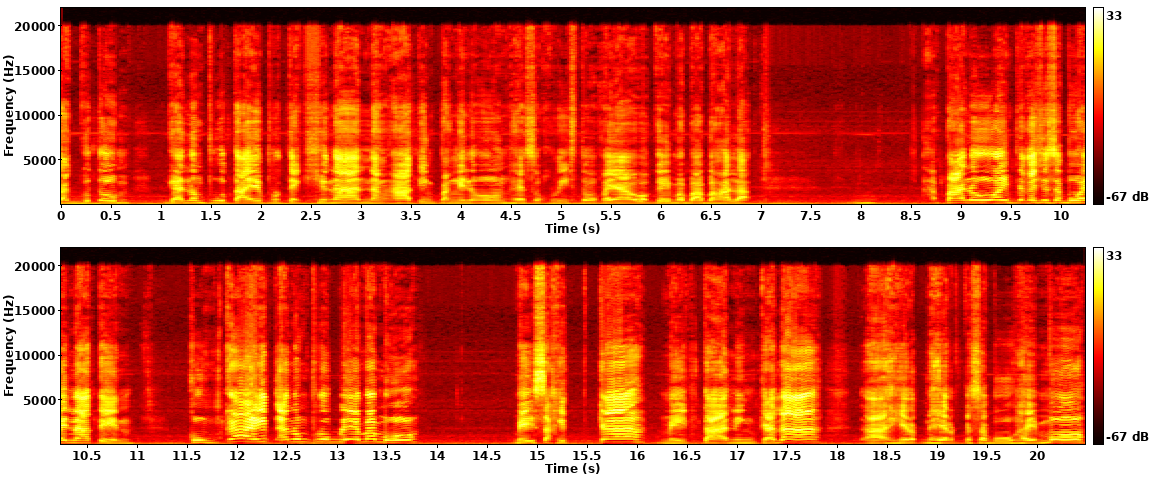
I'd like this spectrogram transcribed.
taggutom, ganon po tayo proteksyonan ng ating Panginoong Heso Kristo. Kaya huwag kayong mababahala. Ah, Paano ho ang implikasyon sa buhay natin? Kung kahit anong problema mo, may sakit ka, may taning ka na, ah, hirap na hirap ka sa buhay mo,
